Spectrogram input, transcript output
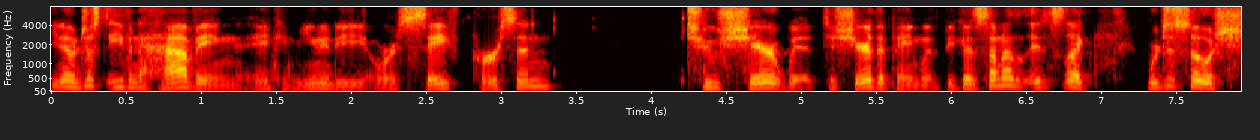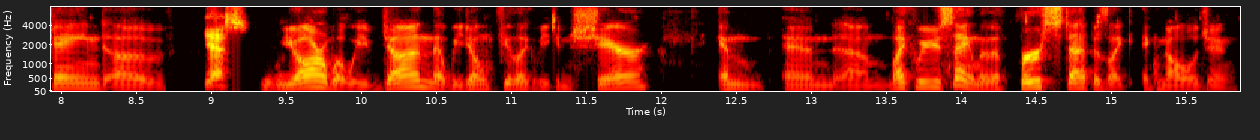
you know, just even having a community or a safe person to share with, to share the pain with, because sometimes it's like we're just so ashamed of yes we are, what we've done, that we don't feel like we can share and and um, like we were saying, the first step is like acknowledging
